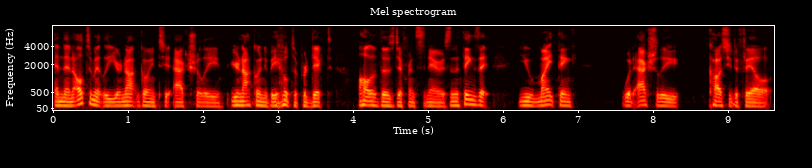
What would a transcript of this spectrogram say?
and then ultimately you're not going to actually you're not going to be able to predict all of those different scenarios and the things that you might think would actually cause you to fail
